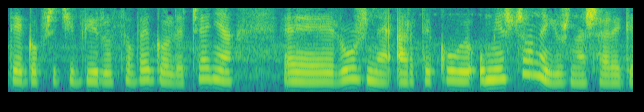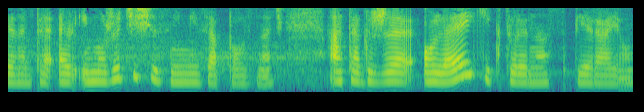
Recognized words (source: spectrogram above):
tego przeciwwirusowego leczenia y, różne artykuły umieszczone już na szaregeny.pl i możecie się z nimi zapoznać, a także olejki, które nas wspierają.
